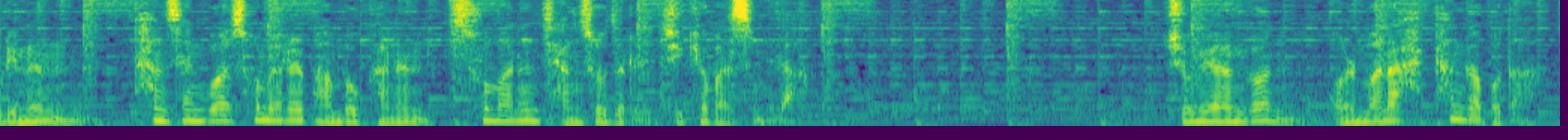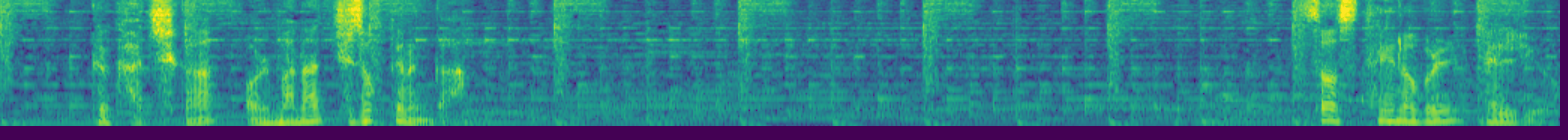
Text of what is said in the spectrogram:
우리는 탄생과 소멸을 반복하는 수많은 장소들을 지켜봤습니다. 중요한 건 얼마나 핫한가 보다 그 가치가 얼마나 지속되는가. 서스테이너블 밸류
